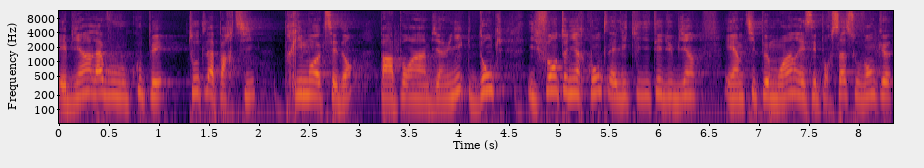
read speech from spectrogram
eh là, vous vous coupez toute la partie primo-accédant par rapport à un bien unique. Donc, il faut en tenir compte, la liquidité du bien est un petit peu moindre et c'est pour ça souvent que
